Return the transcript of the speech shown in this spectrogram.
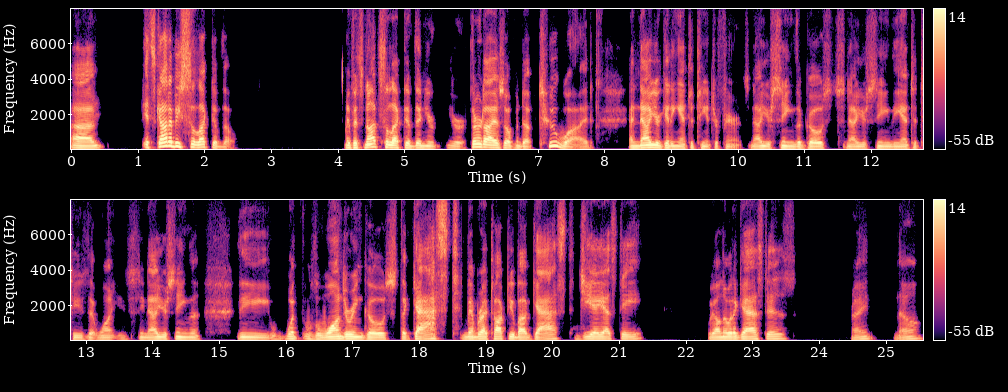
Uh, it's got to be selective though if it's not selective then your your third eye is opened up too wide and now you're getting entity interference. Now you're seeing the ghosts. Now you're seeing the entities that want you to see. Now you're seeing the the what the wandering ghosts the ghast remember i talked to you about ghast g-a-s-t we all know what a ghast is right? No?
